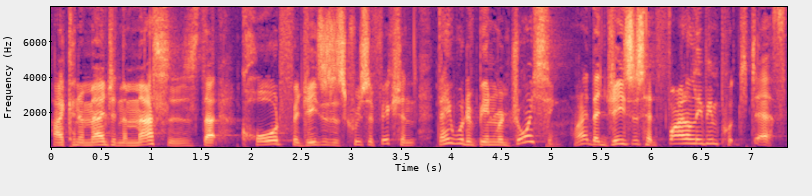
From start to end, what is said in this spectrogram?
I can imagine the masses that called for Jesus' crucifixion, they would have been rejoicing, right? That Jesus had finally been put to death.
